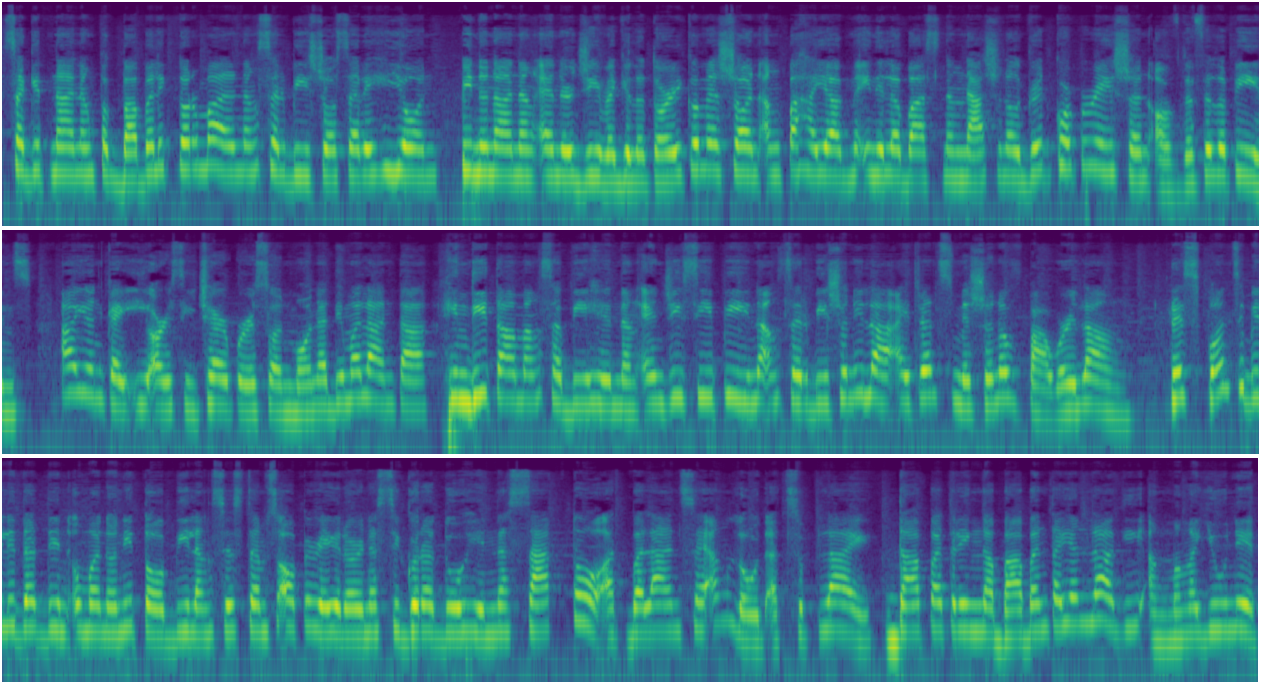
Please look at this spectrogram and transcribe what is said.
Sa gitna ng pagbabalik normal ng serbisyo sa rehiyon, pinuna ng Energy Regulatory Commission ang pahayag na inilabas ng National Grid Corporation of the Philippines. Ayon kay ERC Chairperson Mona Dimalanta, hindi tamang sabihin ng NGCP na ang serbisyo nila ay transmission of power lang. Responsibilidad din umano nito bilang systems operator na siguraduhin na sakto at balanse ang load at supply. Dapat ring nababantayan lagi ang mga unit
